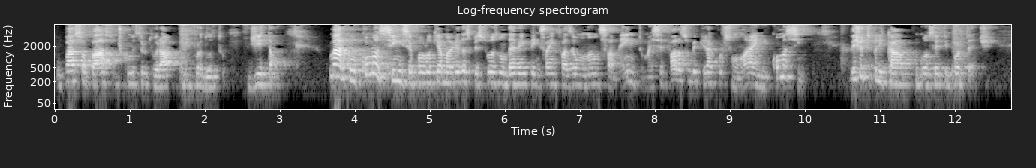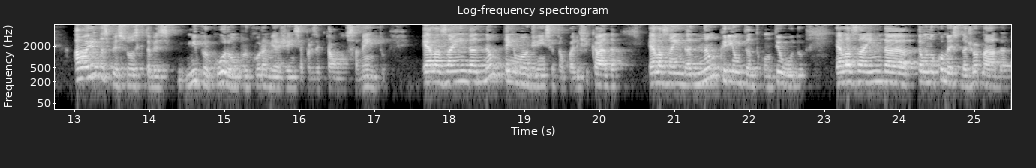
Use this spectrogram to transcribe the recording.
o passo a passo de como estruturar um produto digital. Marco, como assim você falou que a maioria das pessoas não devem pensar em fazer um lançamento, mas você fala sobre criar curso online? Como assim? Deixa eu te explicar um conceito importante. A maioria das pessoas que talvez me procuram ou procuram a minha agência para executar um lançamento, elas ainda não têm uma audiência tão qualificada, elas ainda não criam tanto conteúdo, elas ainda estão no começo da jornada,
